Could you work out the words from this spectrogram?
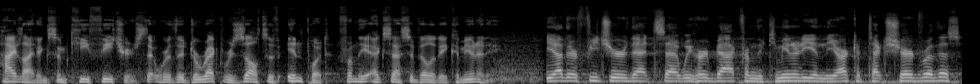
highlighting some key features that were the direct results of input from the accessibility community. The other feature that uh, we heard back from the community and the architects shared with us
